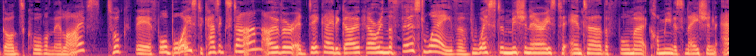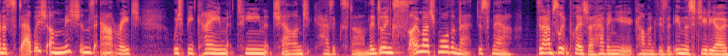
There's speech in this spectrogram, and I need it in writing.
God's call on their lives, took their four boys to Kazakhstan over a decade ago. They were in the first wave of Western missionaries to enter the former communist nation and establish a missions outreach which became Teen Challenge Kazakhstan. They're doing so much more than that just now. It's an absolute pleasure having you come and visit in the studio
